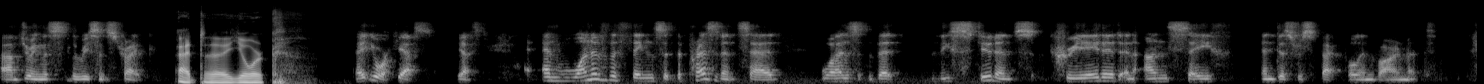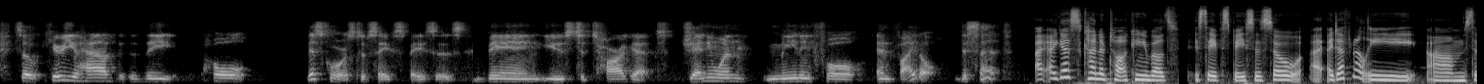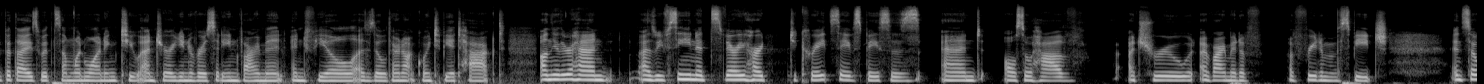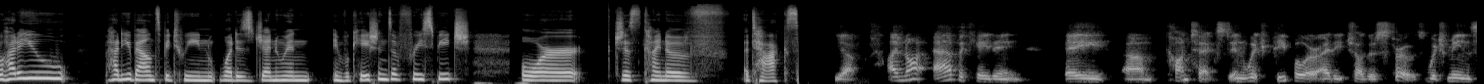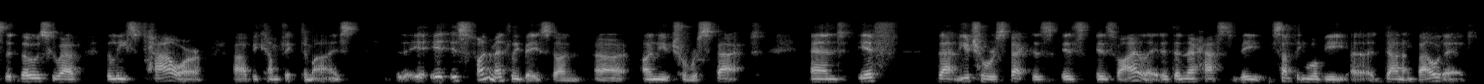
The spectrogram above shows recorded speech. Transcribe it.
um, during this the recent strike at uh, York. At York, yes, yes. And one of the things that the president said was that these students created an unsafe and disrespectful environment. So here you have the whole discourse of safe spaces being used to target genuine, meaningful, and vital dissent. I, guess kind of talking about safe spaces. So I, definitely um, sympathize with someone wanting to enter a university environment and feel as though they're not going to be attacked. On the other hand, as we've seen, it's very hard to create safe spaces and also have a true environment of, of freedom of speech. And so how do you how do you balance between what is genuine invocations of free speech or just kind of attacks? Yeah. I'm not advocating a um, context in which people are at each other's throats, which means that those who have the least power uh, become victimized. It, it is fundamentally based on uh, on mutual respect, and if that mutual respect is is is violated, then there has to be something will be uh, done about it.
